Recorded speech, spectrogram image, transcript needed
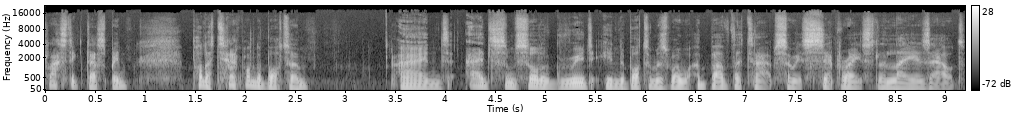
plastic dustbin, put a tap on the bottom, and add some sort of grid in the bottom as well above the tap so it separates the layers out.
